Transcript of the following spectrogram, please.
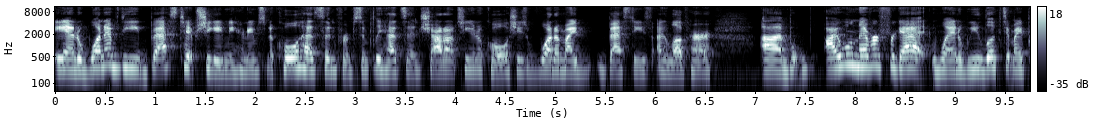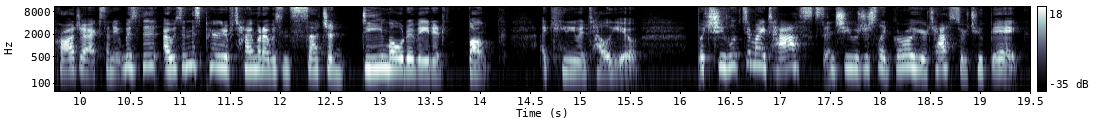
and one of the best tips she gave me her name's nicole hudson from simply hudson shout out to you nicole she's one of my besties i love her um, but I will never forget when we looked at my projects, and it was the, I was in this period of time when I was in such a demotivated funk. I can't even tell you. But she looked at my tasks and she was just like, "Girl, your tasks are too big.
